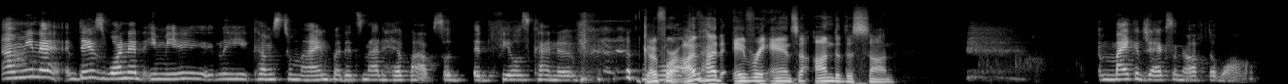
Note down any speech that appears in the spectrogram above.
I mean, uh, there's one that immediately comes to mind, but it's not hip hop, so it feels kind of Go for it. I've had every answer under the sun. Michael Jackson off the wall.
